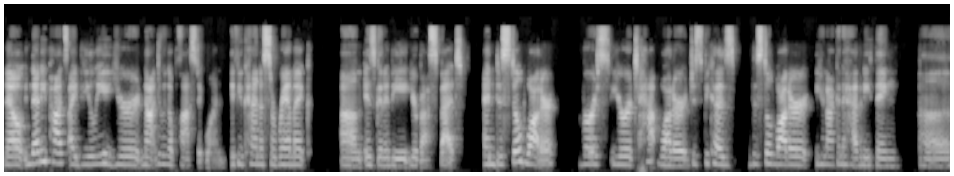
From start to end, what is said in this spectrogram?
Now, neti pots, ideally, you're not doing a plastic one. If you can, a ceramic um, is going to be your best bet. And distilled water versus your tap water, just because distilled water, you're not going to have anything uh,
